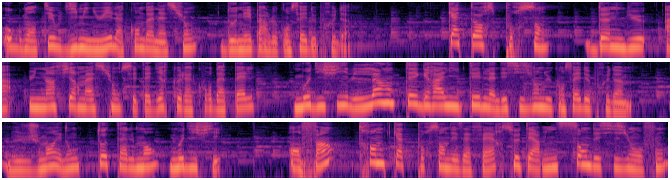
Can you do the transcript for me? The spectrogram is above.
augmenter ou diminuer la condamnation donnée par le Conseil de prud'homme. 14% donnent lieu à une infirmation, c'est-à-dire que la Cour d'appel modifie l'intégralité de la décision du Conseil de prud'homme. Le jugement est donc totalement modifié. Enfin, 34% des affaires se terminent sans décision au fond,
